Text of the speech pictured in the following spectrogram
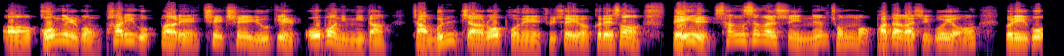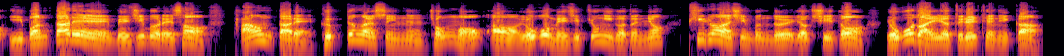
어, 010-8298-7761 5번입니다. 자, 문자로 보내주세요. 그래서 내일 상승할 수 있는 종목 받아가시고요. 그리고 이번 달에 매집을 해서 다음 달에 급등할 수 있는 종목, 어, 요거 매집 중이거든요. 필요하신 분들 역시도 요거도 알려드릴 테니까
